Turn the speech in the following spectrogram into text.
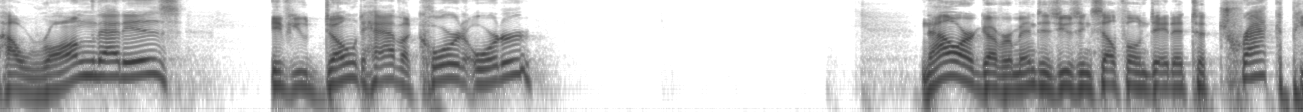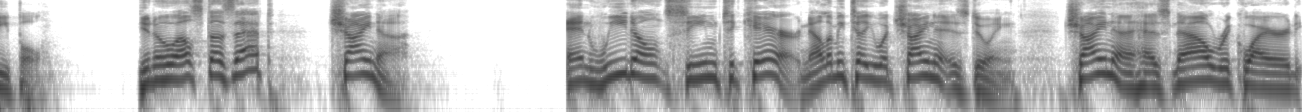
how wrong that is? If you don't have a court order, now our government is using cell phone data to track people. You know who else does that? China and we don't seem to care. Now, let me tell you what China is doing. China has now required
